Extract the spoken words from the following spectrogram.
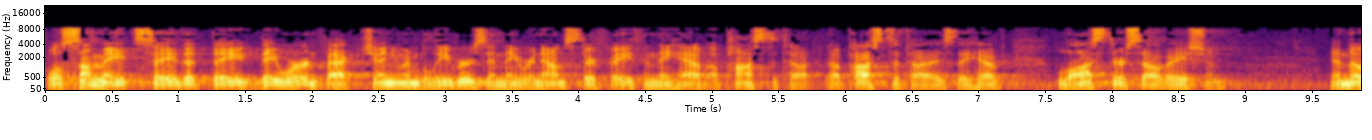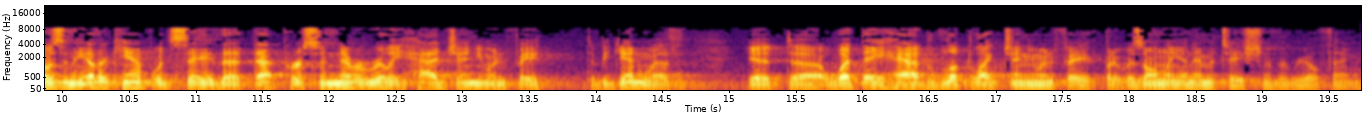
Well, some may say that they, they were in fact genuine believers and they renounced their faith and they have apostatized. They have lost their salvation. And those in the other camp would say that that person never really had genuine faith to begin with. It, uh, what they had looked like genuine faith, but it was only an imitation of the real thing.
